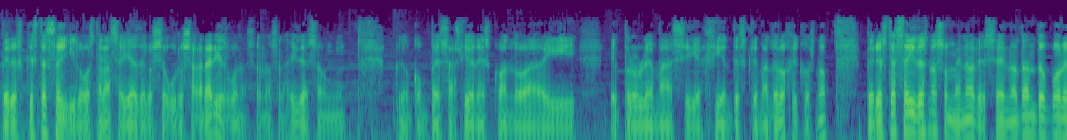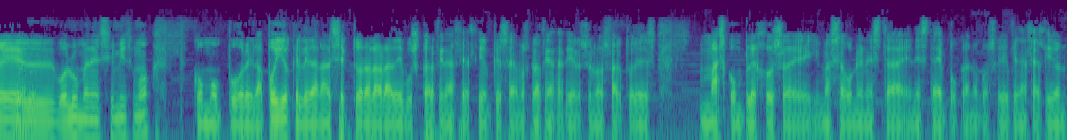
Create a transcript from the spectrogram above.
Pero es que estas, y luego están las ayudas de los seguros agrarios, bueno, eso no son ayudas, son compensaciones cuando hay eh, problemas y accidentes climatológicos, ¿no? Pero estas ayudas no son menores, ¿eh? no tanto por el volumen en sí mismo como por el apoyo que le dan al sector a la hora de buscar financiación, que sabemos que la financiación es uno de los factores más complejos eh, y más aún en esta en esta época, no conseguir financiación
